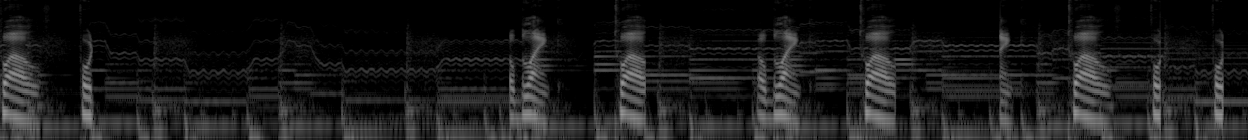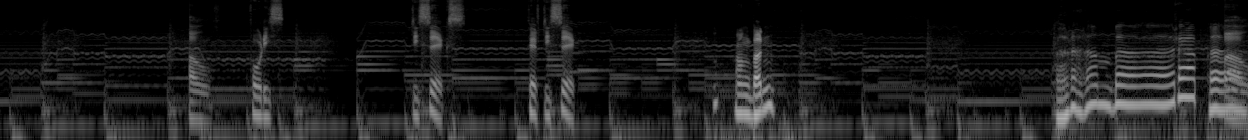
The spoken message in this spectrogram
12, Oh, blank. 12. Oh, blank. 12. Blank. 12. 40. 40 12. 40. 56. 56. Wrong button. 12.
